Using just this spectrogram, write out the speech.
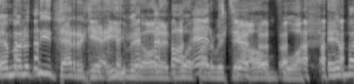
En mä nyt niin tärkeä ihminen ole, että mua Etkö? tarvitsee ampua. En mä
